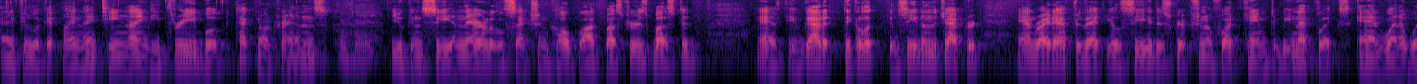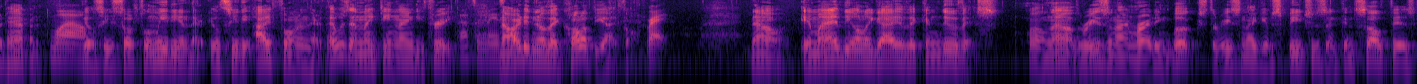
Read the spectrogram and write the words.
And if you look at my 1993 book, Technotrends, mm-hmm. you can see in there a little section called Blockbuster is Busted. If you've got it, take a look. You can see it in the chapter. And right after that, you'll see a description of what came to be Netflix and when it would happen. Wow. You'll see social media in there. You'll see the iPhone in there. That was in 1993. That's amazing. Now, I didn't know they call it the iPhone. Right. Now, am I the only guy that can do this? Well, no. The reason I'm writing books, the reason I give speeches and consult is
